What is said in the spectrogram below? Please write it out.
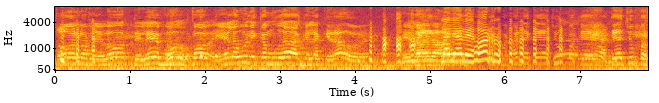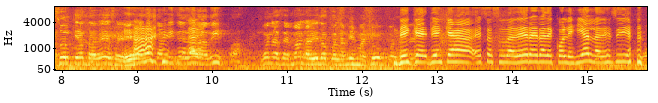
Todos los relojes, teléfonos, Todo. todo. Y es la única mudada que le ha quedado. Eh, La, la- La llave jorro. Aquella chupa, que, aquella chupa azul que anda a es veces. Ah, la camisa de la- la avispa. Una semana vino con la misma chupa. Dicen que, que esa, esa sudadera era de colegial, la decía. No,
